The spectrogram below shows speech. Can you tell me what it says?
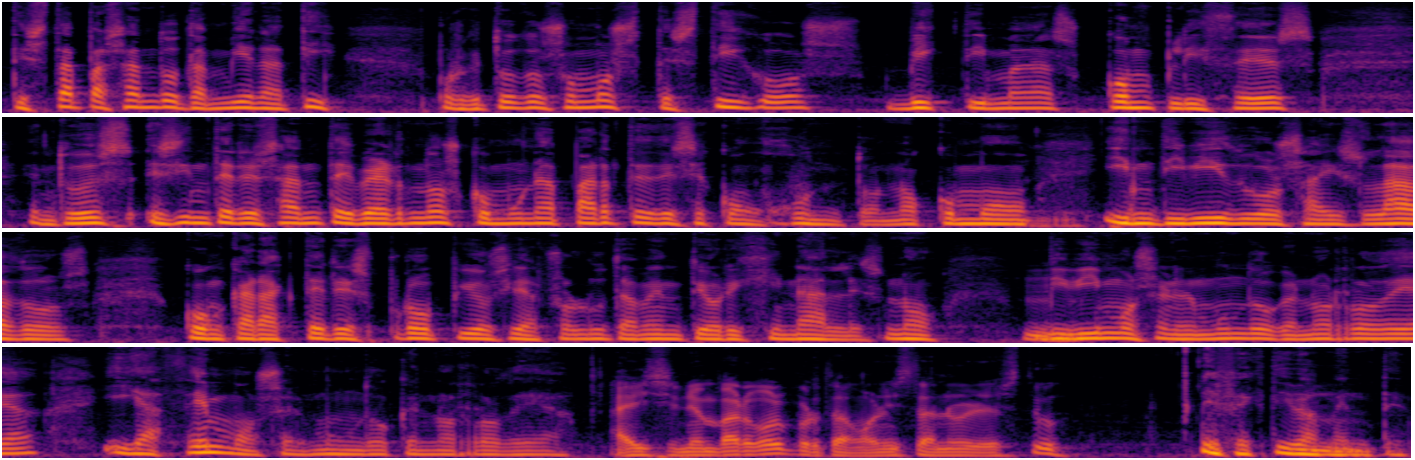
te está pasando también a ti, porque todos somos testigos, víctimas, cómplices. Entonces es interesante vernos como una parte de ese conjunto, no como individuos aislados con caracteres propios y absolutamente originales. No, vivimos en el mundo que nos rodea y hacemos el mundo que nos rodea. Ahí, sin embargo, el protagonista no eres tú. Efectivamente.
